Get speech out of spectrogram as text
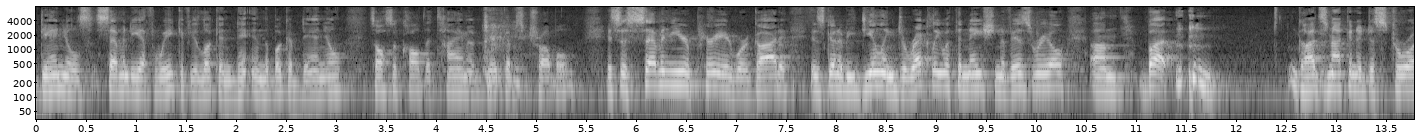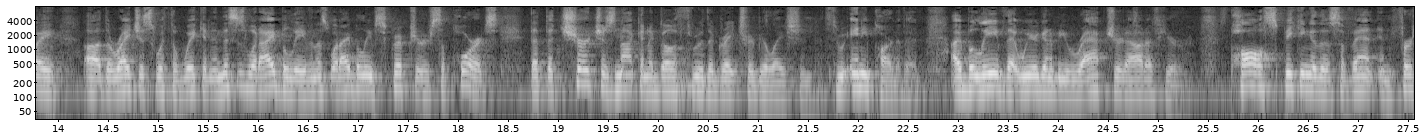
Daniel's 70th week. If you look in, in the book of Daniel, it's also called the time of Jacob's trouble. It's a seven year period where God is going to be dealing directly with the nation of Israel. Um, but God's not going to destroy uh, the righteous with the wicked. And this is what I believe, and this is what I believe Scripture supports that the church is not going to go through the Great Tribulation, through any part of it. I believe that we are going to be raptured out of here. Paul, speaking of this event in 1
